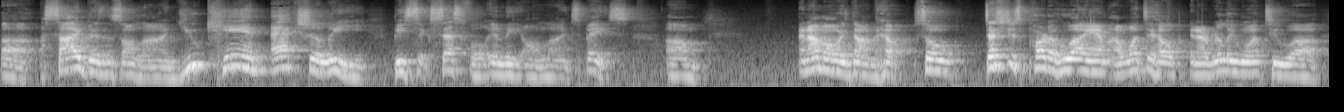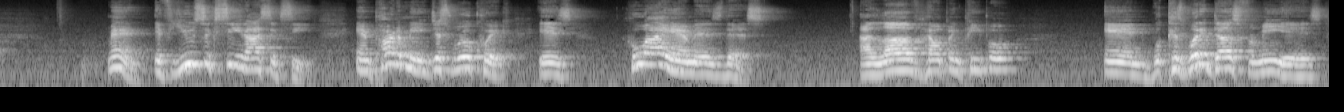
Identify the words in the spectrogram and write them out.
uh, a side business online. You can actually be successful in the online space. Um, and I'm always down to help. So that's just part of who I am. I want to help, and I really want to. Uh, man, if you succeed, I succeed. And part of me, just real quick, is who I am. Is this I love helping people. And because what it does for me is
